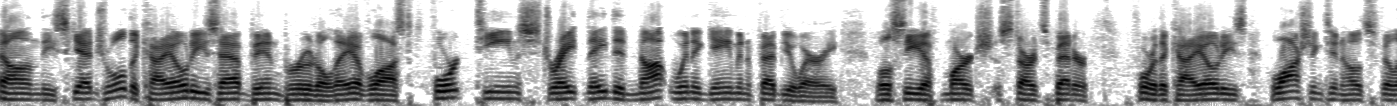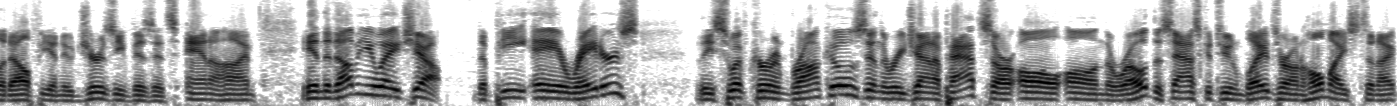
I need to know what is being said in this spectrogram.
on the schedule. The Coyotes have been brutal. They have lost 14 straight. They did not win a game in February. We'll see if March starts better for the Coyotes. Washington hosts Philadelphia. New Jersey visits Anaheim. In the WHL, the PA Raiders. The Swift Current Broncos and the Regina Pats are all on the road. The Saskatoon Blades are on home ice tonight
